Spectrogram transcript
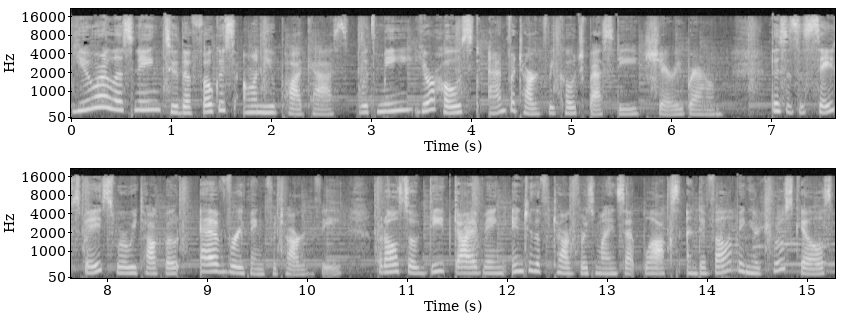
You are listening to the Focus on You podcast with me, your host and photography coach bestie, Sherry Brown. This is a safe space where we talk about everything photography, but also deep diving into the photographer's mindset blocks and developing your true skills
